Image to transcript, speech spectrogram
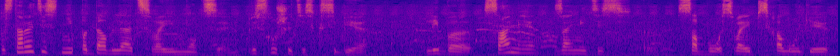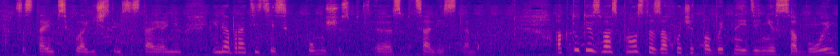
Постарайтесь не подавлять свои эмоции, прислушайтесь к себе, либо сами займитесь э, собой, своей психологией, состоянием, психологическим состоянием, или обратитесь к помощи э, специалиста. А кто-то из вас просто захочет побыть наедине с собой,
